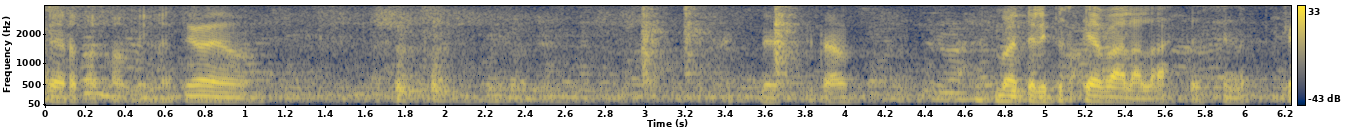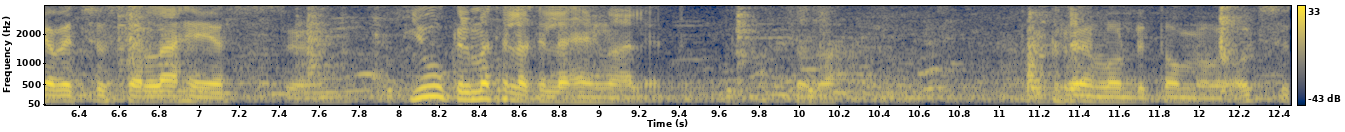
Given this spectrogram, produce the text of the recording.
kertakaan minne. Joo, joo. Nyt pitää... Mä ajattelin keväällä lähteä sinne. Kävit sä siellä lähiössä? Juu, kyllä mä siellä sille hengailin. Että, tota, Grönlundin Tommi oli, oliko se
